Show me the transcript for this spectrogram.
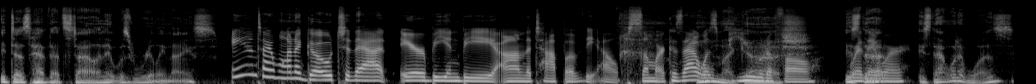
it does have that style, and it was really nice. And I want to go to that Airbnb on the top of the Alps somewhere because that was oh my beautiful where they were. Is that what it was?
